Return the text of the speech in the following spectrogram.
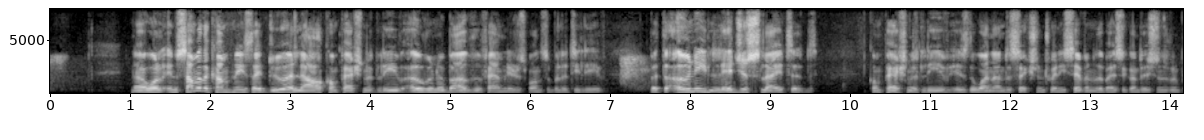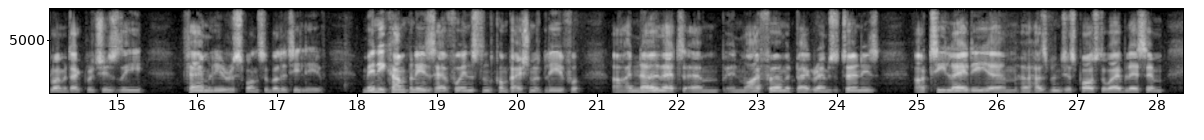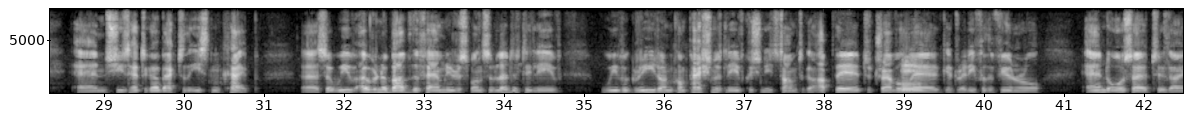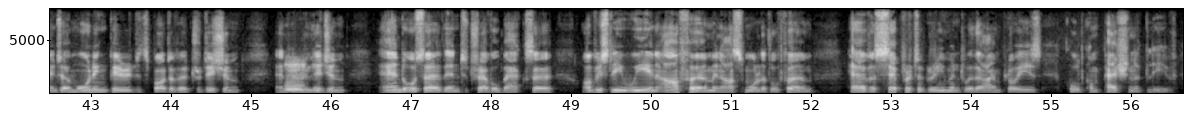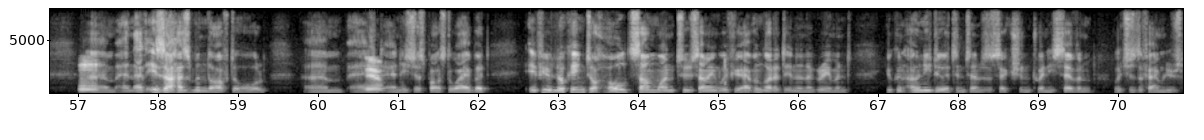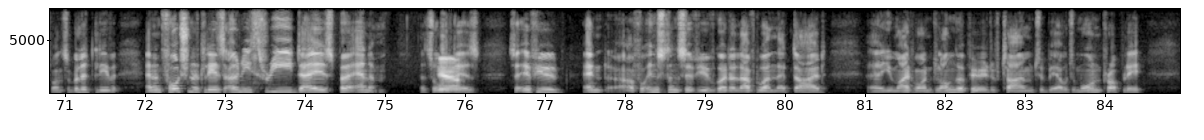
Now, well, in some of the companies, they do allow compassionate leave over and above the family responsibility leave. But the only legislated compassionate leave is the one under Section 27 of the Basic Conditions of Employment Act, which is the family responsibility leave. Many companies have, for instance, compassionate leave. For, uh, I know that um, in my firm at Bagraim's Attorneys, our tea lady, um, her husband just passed away, bless him, and she's had to go back to the Eastern Cape. Uh, so we've, over and above the family responsibility leave, we've agreed on compassionate leave because she needs time to go up there, to travel there, get ready for the funeral, and also to go into a mourning period. It's part of her tradition and her religion, and also then to travel back. So obviously, we in our firm, in our small little firm, have a separate agreement with our employees called compassionate leave. Um, and that is her husband after all. Um, and, Yeah. and he's just passed away. But if you're looking to hold someone to something, if you haven't got it in an agreement, you can only do it in terms of Section 27, which is the family responsibility leave. And unfortunately, it's only three days per annum. That's all Yeah. it is. So if you, and uh, for instance, if you've got a loved one that died, uh, you might want longer period of time to be able to mourn properly.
